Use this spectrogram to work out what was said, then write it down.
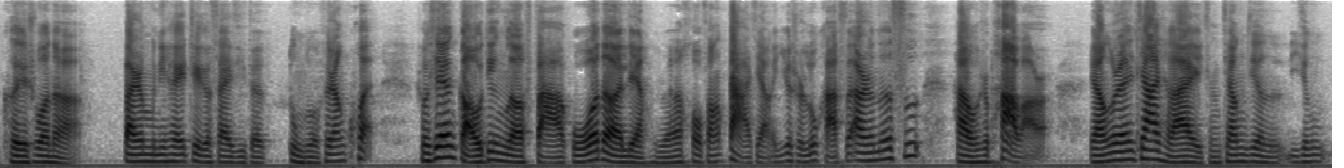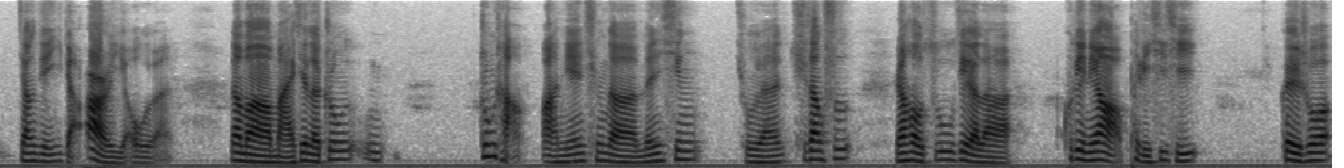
可以说呢，拜仁慕尼黑这个赛季的动作非常快。首先搞定了法国的两员后防大将，一个是卢卡斯·埃尔南德斯，还有是帕瓦尔，两个人加起来已经将近已经将近一点二亿欧元。那么买进了中中场啊年轻的门兴球员屈桑斯，然后租借了库蒂尼奥、佩里西奇。可以说，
